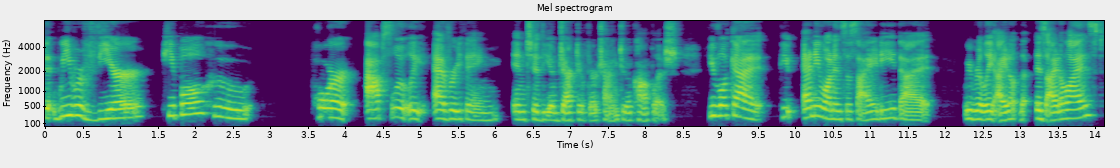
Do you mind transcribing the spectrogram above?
that we revere people who pour absolutely everything into the objective they're trying to accomplish. You look at anyone in society that we really idol- is idolized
